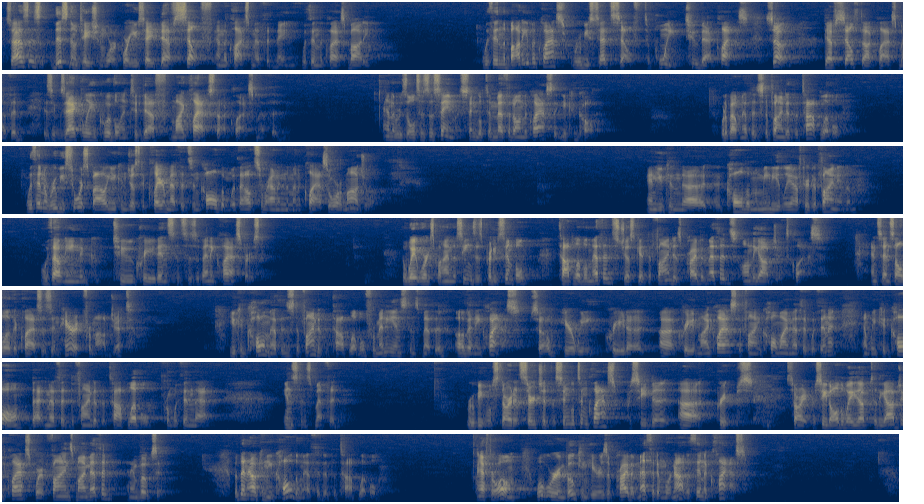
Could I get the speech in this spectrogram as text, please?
So how does this, notation work where you say def self and the class method name within the class body? Within the body of a class, Ruby sets self to point to that class. So def self.class method is exactly equivalent to def myClass.class method. And the result is the same, a singleton method on the class that you can call. What about methods defined at the top level? Within a Ruby source file, you can just declare methods and call them without surrounding them in a class or a module. And you can uh, call them immediately after defining them without needing to, to create instances of any class first. The way it works behind the scenes is pretty simple. Top level methods just get defined as private methods on the object class. And since all other classes inherit from object, you can call methods defined at the top level from any instance method of any class. So here we create a uh, create my class, define call my method within it, and we can call that method defined at the top level from within that instance method. Ruby will start its search at the singleton class, proceed to uh, pre sorry, proceed all the way up to the object class where it finds my method and invokes it. But then how can you call the method at the top level? After all, what we're invoking here is a private method and we're not within a class.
